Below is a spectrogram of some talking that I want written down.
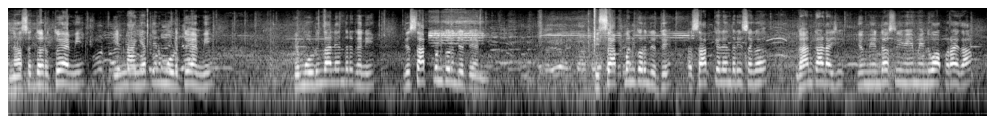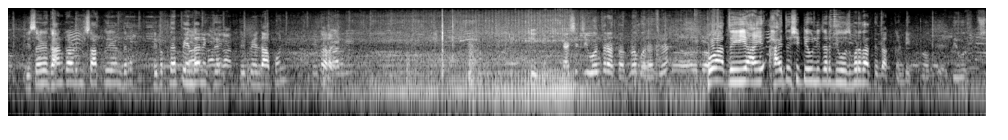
आणि असं धरतोय आम्ही. हे नांग्यात मोडतोय आम्ही. हे मोडून झाल्यानंतर घणी ते साफ पण करून देतोय आम्ही. हे साफ पण करून देतोय. साफ केल्यानंतर हे सगळं घाण काढायची. हे मेंदू असतो हे मेंदू वापरायचा. हे सगळं घाण काढून साफ केल्यानंतर हे फक्त पेंदा निघतोय. ते पेंदा आपण हे करायचं. ठीक आहे. असे जिवंत राहतात ना बऱ्याच वेळ? हो आता ही आहे हाय तशी ठेवली तर दिवसभर जाते दाखंडी ओके दिवस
